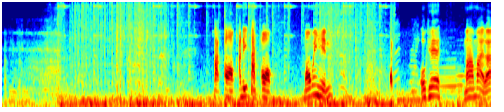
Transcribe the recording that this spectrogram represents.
แป๊บหนึงแป๊บหนึง ตัดออกอันนี้ตัดออก มองไม่เห็น โอเค มาใหม่ละ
